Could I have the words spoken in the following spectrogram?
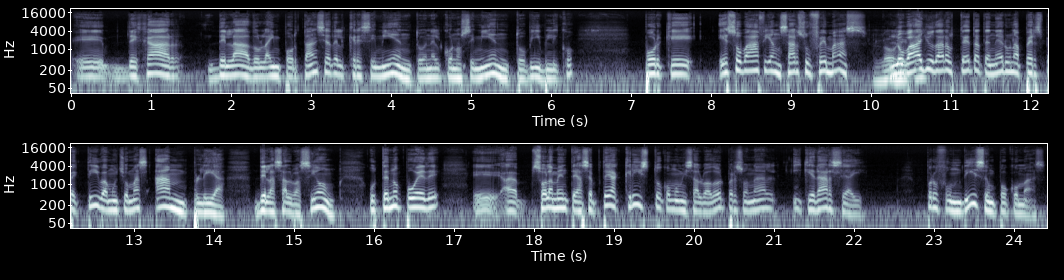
eh, dejar de lado la importancia del crecimiento en el conocimiento bíblico, porque eso va a afianzar su fe más. Lo va a ayudar a usted a tener una perspectiva mucho más amplia de la salvación. Usted no puede eh, solamente aceptar a Cristo como mi Salvador personal y quedarse ahí. Profundice un poco más.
